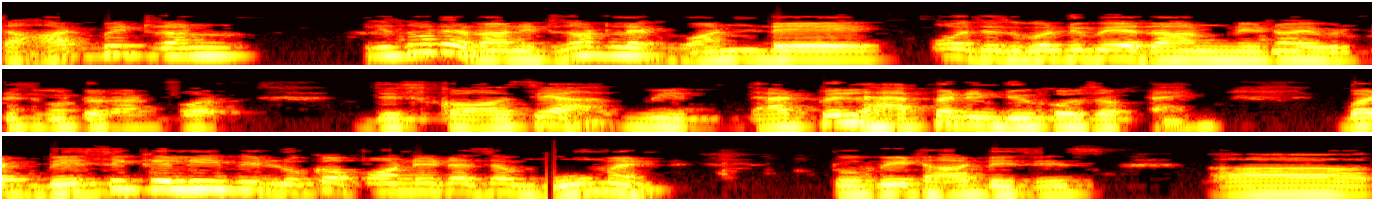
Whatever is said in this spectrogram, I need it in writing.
The heartbeat run it's not a run. It's not like one day, oh, there's going to be a run, you know, everybody's going to run for this cause. Yeah, we that will happen in due course of time. But basically, we look upon it as a movement to beat heart disease. Uh,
